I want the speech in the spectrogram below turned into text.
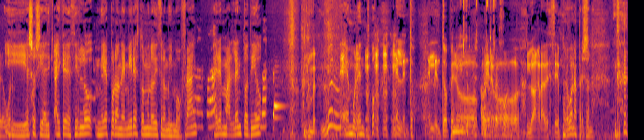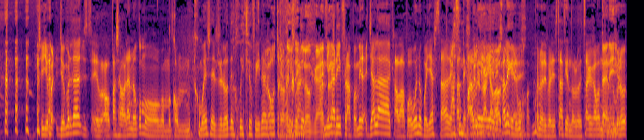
Pero bueno. Y eso sí, hay, hay que decirlo, mires por donde mires, todo el mundo dice lo mismo. Frank, eres más lento, tío. Bueno, Es muy lento, es lento, es lento, pero, pero lo agradecemos. pero buena persona. Sí, yo, yo en verdad, eh, o pasa ahora, ¿no? Como, como, como, como es el reloj del juicio final. Otro, El Frank. reloj, eh, Amiga Frank. pues mira, ya la acaba. Pues bueno, pues ya está. Deja, acabado dejarle que dibuja. Bueno, pero está haciéndolo, está acabando el ello. número.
